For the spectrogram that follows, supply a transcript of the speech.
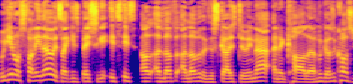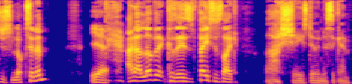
Well, you know what's funny though? It's like he's basically it's it's. I, I love I love that this guy's doing that, and then Karl Urban goes across and just looks at him, yeah, and I love it because his face is like, ah, shit, he's doing this again.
